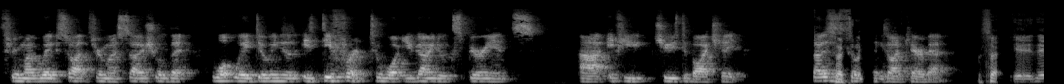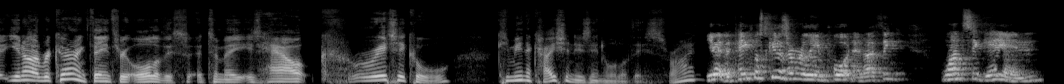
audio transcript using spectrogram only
through my website, through my social, that what we're doing is different to what you're going to experience uh, if you choose to buy cheap. Those so, are the sort of things I'd care about. So, you know, a recurring theme through all of this uh, to me is how critical communication is in all of this, right? Yeah, the people skills are really important. And I think once again,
